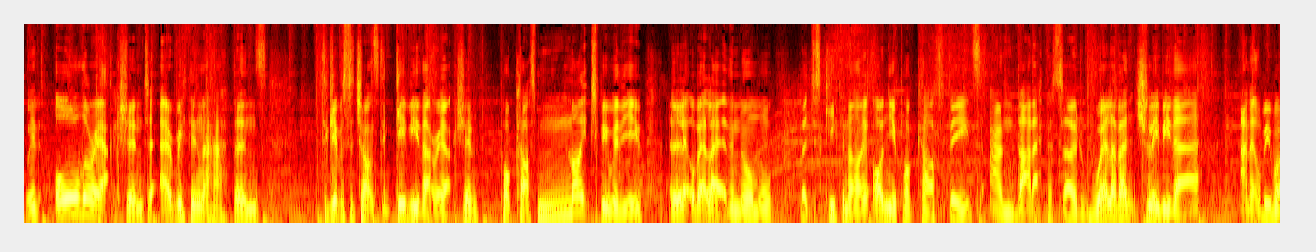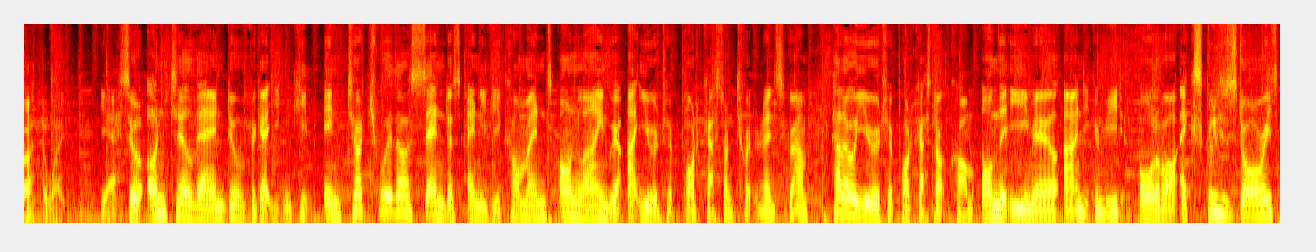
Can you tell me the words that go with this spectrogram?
with all the reaction to everything that happens to give us a chance to give you that reaction. Podcast might be with you a little bit later than normal, but just keep an eye on your podcast feeds, and that episode will eventually be there, and it'll be worth the wait. Yeah, so until then, don't forget you can keep in touch with us. Send us any of your comments online. We are at Eurotrip Podcast on Twitter and Instagram. Hello at EurotripPodcast.com on the email, and you can read all of our exclusive stories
